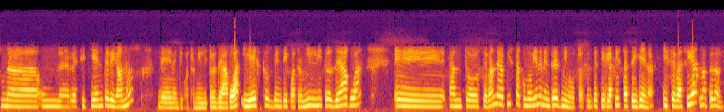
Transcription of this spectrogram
una, un recipiente, digamos, de 24.000 litros de agua y estos 24.000 litros de agua eh, tanto se van de la pista como vienen en tres minutos. Es decir, la pista se llena y se vacía, no, perdón,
